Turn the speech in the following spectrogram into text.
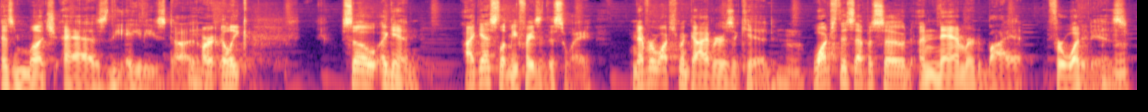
as much as the '80s does. Or mm. like, so again, I guess let me phrase it this way: never watched MacGyver as a kid. Mm-hmm. Watched this episode, enamored by it for what it is. Mm-hmm.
